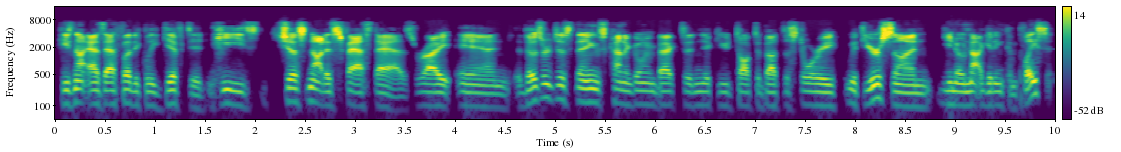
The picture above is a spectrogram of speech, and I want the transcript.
He's not as athletically gifted. He's just not as fast as, right? And those are just things kind of going back to Nick, you talked about the story with your son, you know, not getting complacent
